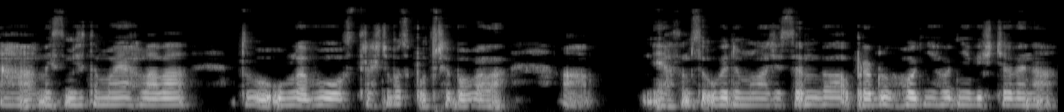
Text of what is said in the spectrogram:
A myslím, že ta moje hlava tu úlevu strašně moc potřebovala. A já jsem si uvědomila, že jsem byla opravdu hodně, hodně vyšťavená.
